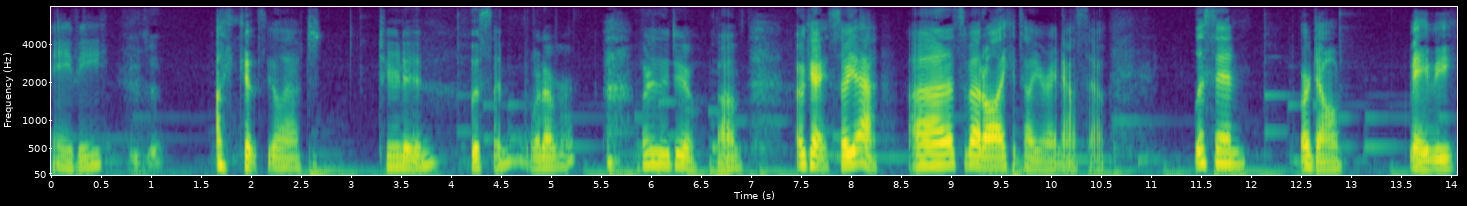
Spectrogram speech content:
maybe. Is it? I guess you'll have to tune in, listen, whatever. What do they do? Um, okay, so yeah, uh, that's about all I can tell you right now. So listen or don't, maybe,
